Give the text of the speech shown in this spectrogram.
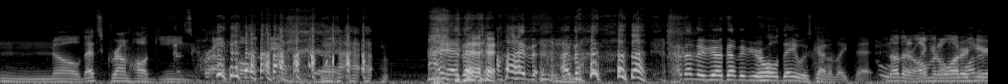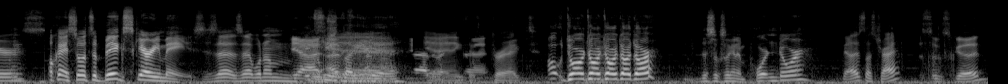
No, that's Groundhog That's Geen. Groundhog Day. I, I, thought, I, thought, I, thought, maybe I thought maybe your whole day was kind of like that. Ooh, Another I'd like almond an water, here. please. Okay, so it's a big scary maze. Is that is that what I'm? Yeah, It I- seems like yeah, it, yeah, I think that's correct. Oh, door, door, door, door, door. This looks like an important door. Does let's try it. This looks good.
